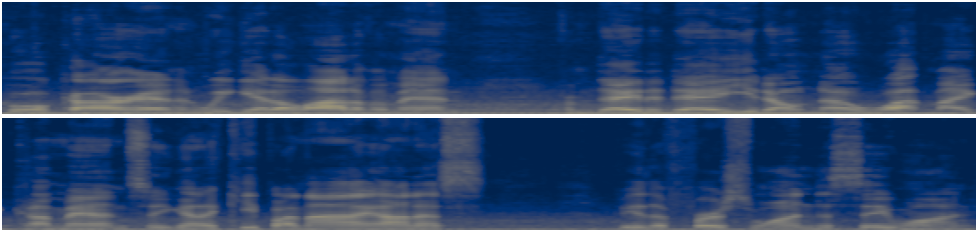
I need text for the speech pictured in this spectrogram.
cool car in, and we get a lot of them in from day to day, you don't know what might come in, so you got to keep an eye on us. Be the first one to see one.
